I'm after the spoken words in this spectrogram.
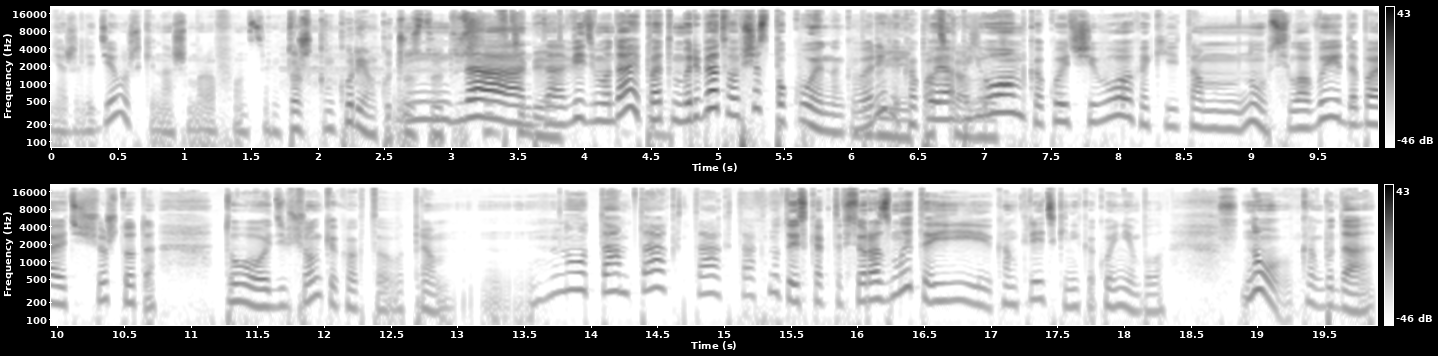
нежели девушки, наши марафонцы. Ну, тоже конкурентку чувствуют да, в тебе. Да, видимо, да, и поэтому ребята вообще спокойно говорили, какой объем, какой чего, какие там, ну, силовые добавить, еще что-то, то девчонки как-то вот прям ну, там так, так, так. Ну, то есть как-то все размыто, и конкретики никакой не было. Ну, как бы да,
